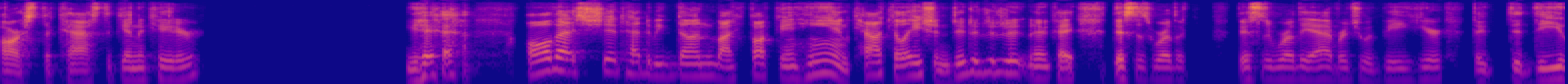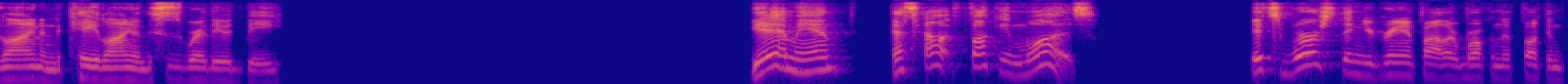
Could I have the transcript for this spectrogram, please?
our stochastic indicator. Yeah, all that shit had to be done by fucking hand calculation. Okay, this is where the this is where the average would be here. The the D line and the K line, and this is where they would be. Yeah, man, that's how it fucking was. It's worse than your grandfather walking to fucking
